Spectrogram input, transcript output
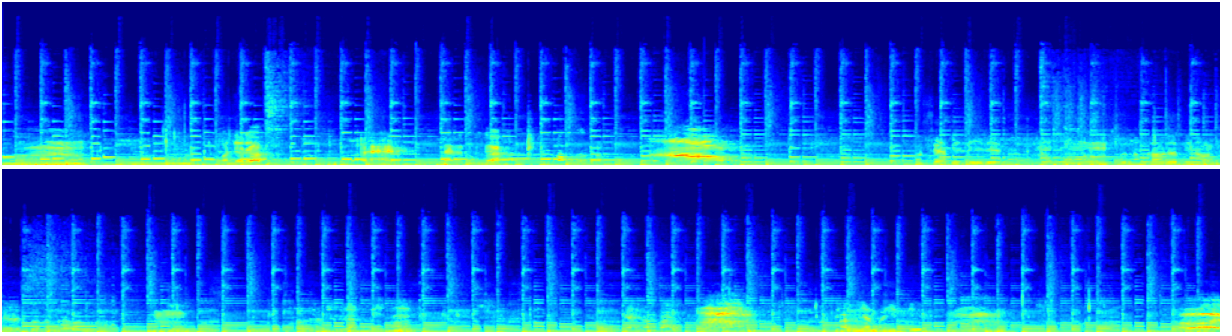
อืมก่อนเดี๋ยวเดี๋ยวนั่นละถึงแล้วอ้าวก็แซ่บอีหลีเด้เนาะอืมส่วนน้ำเราเด้อพี่น้องเด้อส่วนน้ำเรานี่อืมอืมอ้าวเอาสิอยู่ยังพายี่ตีอืมเอ้ย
